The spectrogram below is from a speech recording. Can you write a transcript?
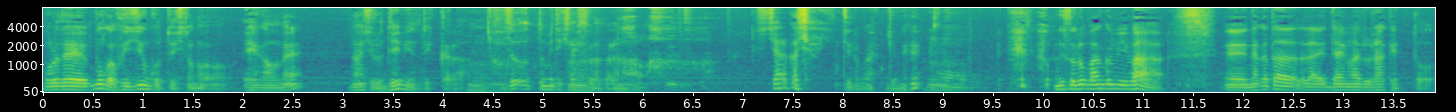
これで僕は藤純子っていう人の映画をね何しろデビューの時からずーっと見てきた人だから「しちゃらか社員」っていうのがあってね、でその番組は、えー中田大丸ラケット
